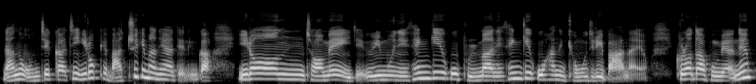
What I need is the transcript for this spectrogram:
나는 언제까지 이렇게 맞추기만 해야 되는가? 이런 점에 이제 의문이 생기고 불만이 생기고 하는 경우들이 많아요. 그러다 보면은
